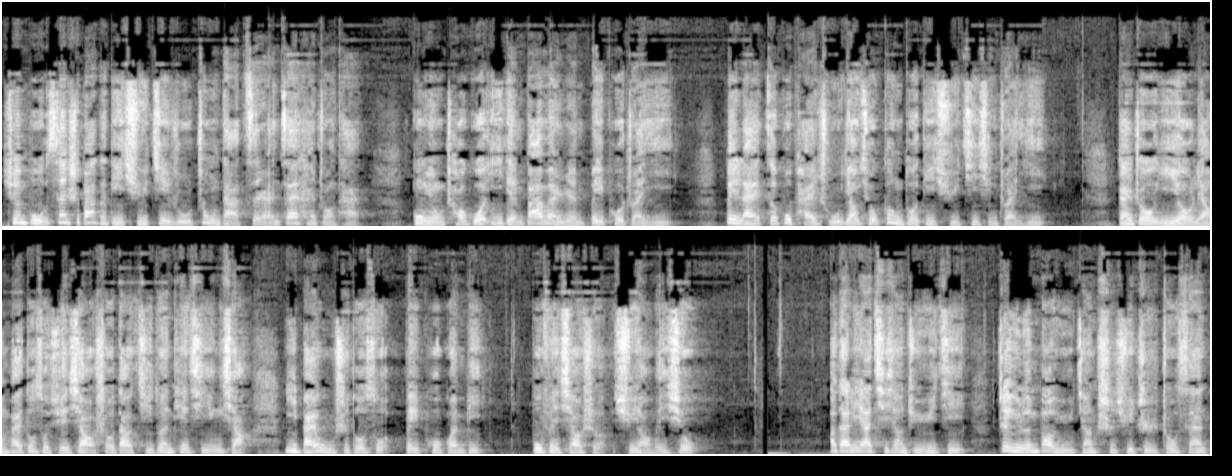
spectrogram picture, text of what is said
宣布三十八个地区进入重大自然灾害状态，共有超过一点八万人被迫转移。未来则不排除要求更多地区进行转移。该州已有两百多所学校受到极端天气影响，一百五十多所被迫关闭，部分校舍需要维修。澳大利亚气象局预计，这一轮暴雨将持续至周三，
